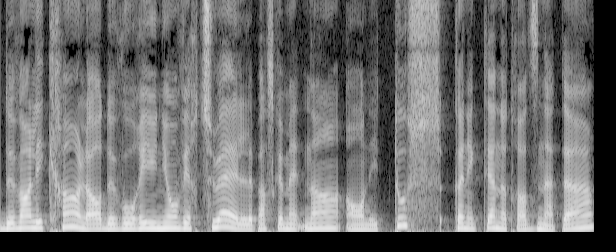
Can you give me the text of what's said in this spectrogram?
devant l'écran lors de vos réunions virtuelles? Parce que maintenant, on est tous connectés à notre ordinateur.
